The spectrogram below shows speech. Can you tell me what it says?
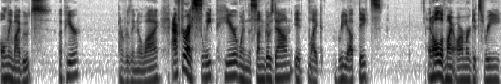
only my boots appear. I don't really know why. After I sleep here when the sun goes down, it like re-updates and all of my armor gets re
